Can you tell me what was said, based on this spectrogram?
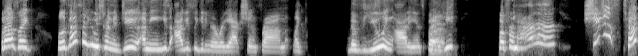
But I was like, well, if that's what he was trying to do, I mean, he's obviously getting a reaction from like the viewing audience, but Right. he but from her, she just took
